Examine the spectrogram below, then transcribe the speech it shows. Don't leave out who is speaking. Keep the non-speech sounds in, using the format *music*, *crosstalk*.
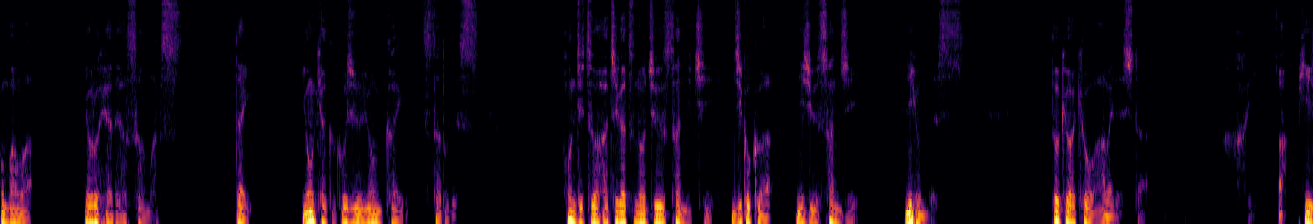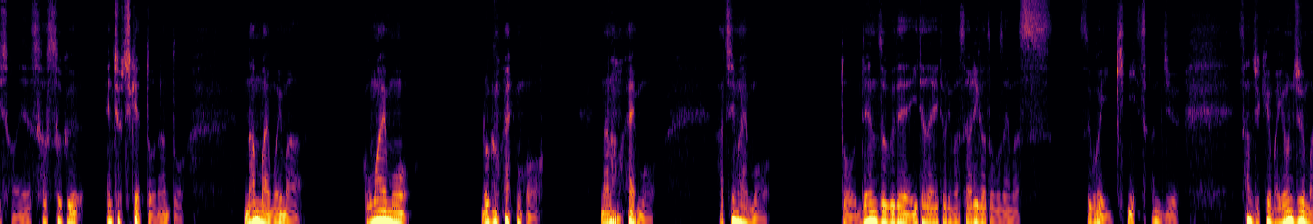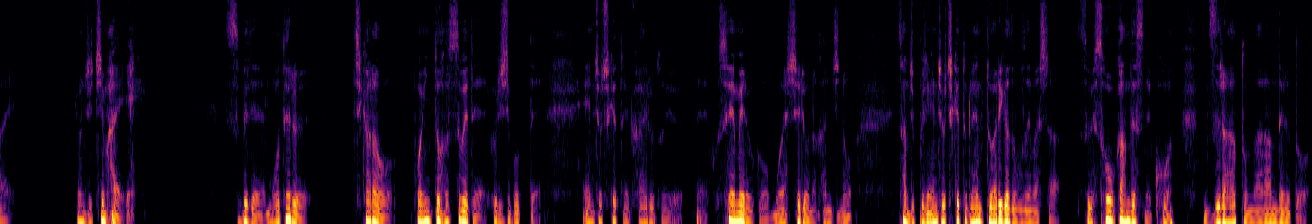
Speaker 1: こんばんは。夜部屋で朝を待つ。第454回スタートです。本日は8月の13日、時刻は23時2分です。東京は今日は雨でした。はい。あ、P さん、え早速延長チケットをなんと何枚も今、5枚も、6枚も、7枚も、8枚も、と連続でいただいております。ありがとうございます。すごい一気に30、39枚、40枚、41枚、すべて持てる力を、ポイントをすべて振り絞って、延長チケットに変えるという、ね、生命力を燃やしているような感じの30分延長チケット連投ありがとうございました。すごいう壮観ですね。こう、ずらーっと並んでると、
